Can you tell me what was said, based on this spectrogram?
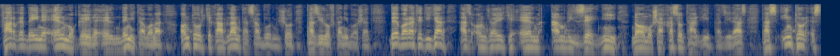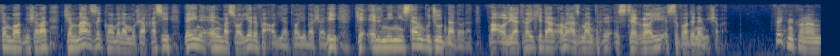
فرق بین علم و غیر علم نمی تواند آنطور که قبلا تصور می شد پذیرفتنی باشد؟ به عبارت دیگر از آنجایی که علم امری ذهنی نامشخص و تغییر پذیر است پس اینطور استنباط می شود که مرز کاملا مشخصی بین علم و سایر فعالیت های بشری که علمی نیستن وجود ندارد. فعالیت هایی که در آن از منطق استقرایی استفاده نمی شود فکر می کنم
